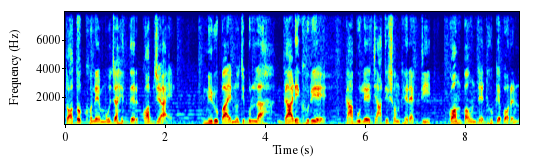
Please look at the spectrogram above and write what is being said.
ততক্ষণে মুজাহিদদের কবজায়। নিরুপায় নজিবুল্লাহ গাড়ি ঘুরিয়ে কাবুলে জাতিসংঘের একটি কম্পাউন্ডে ঢুকে পড়েন।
